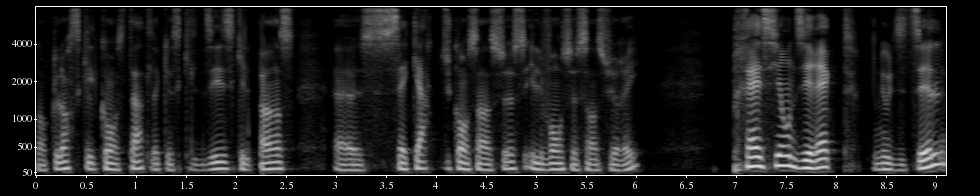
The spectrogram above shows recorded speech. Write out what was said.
Donc, lorsqu'ils constatent que ce qu'ils disent, qu'ils pensent euh, s'écarte du consensus, ils vont se censurer. Pression directe, nous dit-il.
